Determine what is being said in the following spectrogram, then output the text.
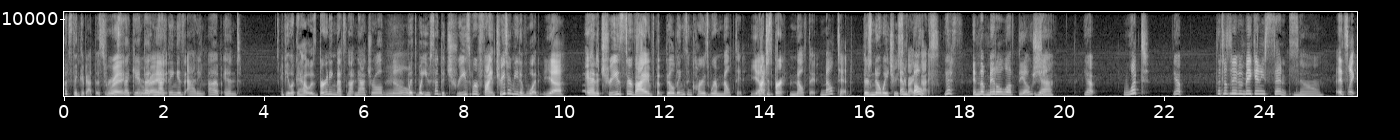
let's think about this for a second. That right. nothing is adding up, and if you look at how it was burning, that's not natural. No. With what you said, the trees were fine. Trees are made of wood, yeah. And the trees survived, but buildings and cars were melted. Yeah. Not just burnt, melted. Melted There's no way trees And survived that. boats. Yes. in the middle of the ocean. Yeah. Yep. What? Yep. That doesn't even make any sense. No. It's like,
